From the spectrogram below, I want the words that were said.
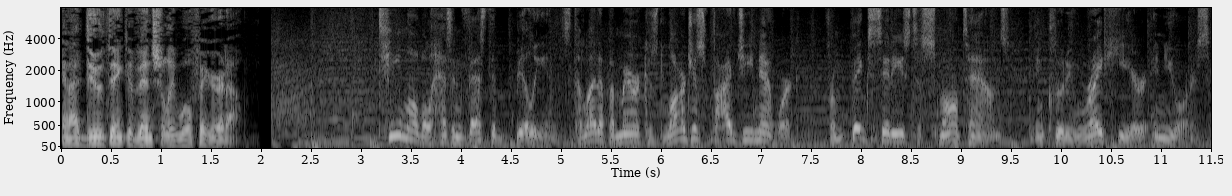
And I do think eventually we'll figure it out. T-Mobile has invested billions to light up America's largest 5G network from big cities to small towns, including right here in yours.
